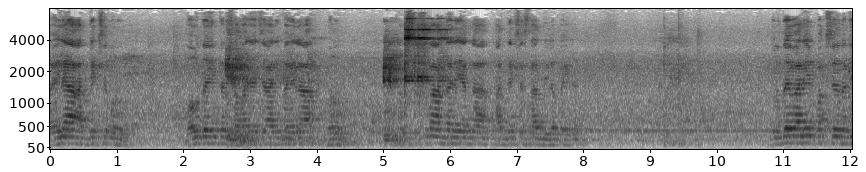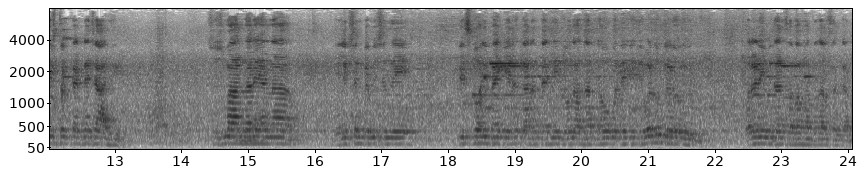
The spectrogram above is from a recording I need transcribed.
पहिल्या अध्यक्ष म्हणून बौद्ध इतर समाजाच्या आणि महिला म्हणून सुषमा अंधारे यांना अध्यक्षस्थान दिलं पाहिजे दुर्दैवाने पक्ष रजिस्टर करण्याच्या आधी सुषमा अंधारे यांना इलेक्शन कमिशनने डिस्क्वालिफाय केलं कारण त्यांनी दोन हजार नऊ मध्ये ही निवडणूक लढवली होती परळी विधानसभा मतदारसंघात.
